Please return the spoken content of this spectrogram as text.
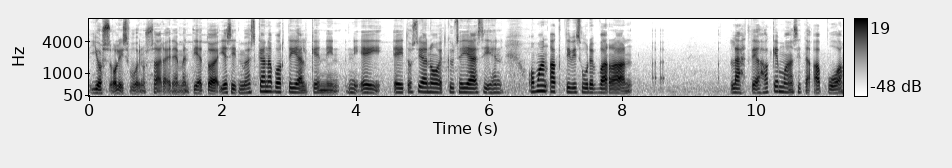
jos olisi voinut saada enemmän tietoa. Ja sitten myöskään abortin jälkeen niin, niin ei, ei tosiaan ole, että kyllä se jää siihen oman aktiivisuuden varaan lähteä hakemaan sitä apua.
